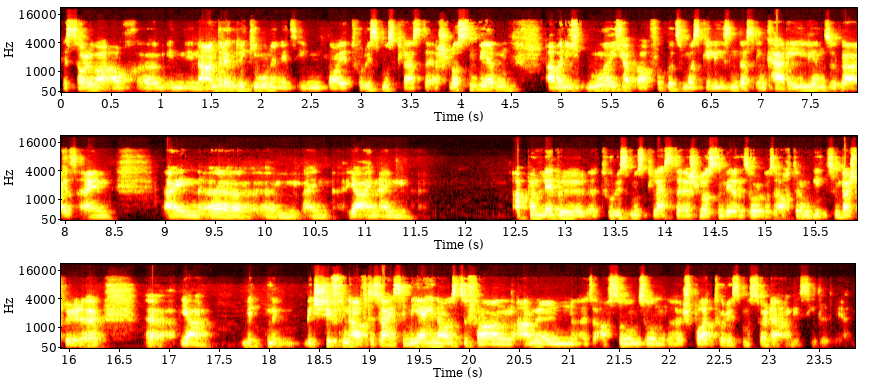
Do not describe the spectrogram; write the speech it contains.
Es soll aber auch ähm, in, in anderen Regionen jetzt eben neue Tourismuscluster erschlossen werden. Aber nicht nur. Ich habe auch vor kurzem was gelesen, dass in Karelien sogar jetzt ein, ein, äh, ähm, ein, ja, ein, ein Upper-Level Tourismuscluster erschlossen werden soll, was auch darum geht, zum Beispiel äh, äh, ja, mit, mit, mit, Schiffen auf das Weiße Meer hinauszufahren, Angeln, also auch so, so ein äh, Sporttourismus soll da angesiedelt werden.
